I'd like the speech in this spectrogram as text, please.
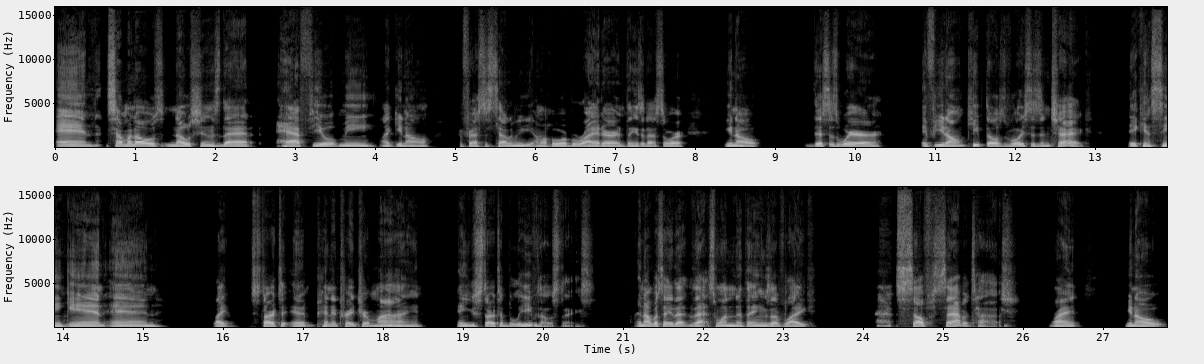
And some of those notions that have fueled me, like, you know, professors telling me I'm a horrible writer and things of that sort, you know, this is where if you don't keep those voices in check, it can sink in and like start to penetrate your mind and you start to believe those things. And I would say that that's one of the things of like self sabotage, right? You know,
